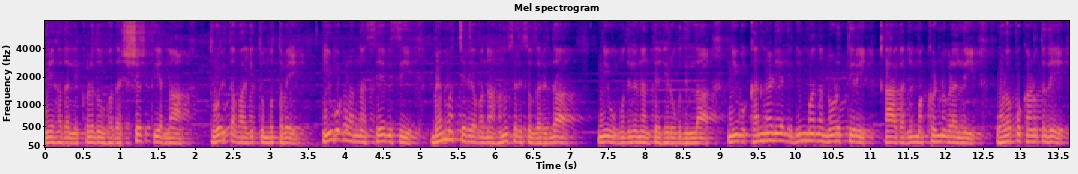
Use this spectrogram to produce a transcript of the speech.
ದೇಹದಲ್ಲಿ ಕಳೆದು ಹೋದ ಶಕ್ತಿಯನ್ನು ತ್ವರಿತವಾಗಿ ತುಂಬುತ್ತವೆ. ಇವುಗಳನ್ನು ಸೇವಿಸಿ ಬ್ರಹ್ಮಚರ್ಯವನ್ನು ಅನುಸರಿಸುವುದರಿಂದ ನೀವು ಮೊದಲಿನಂತೆ ಇರುವುದಿಲ್ಲ ನೀವು ಕನ್ನಡಿಯಲ್ಲಿ ನಿಮ್ಮನ್ನು ನೋಡುತ್ತೀರಿ. ಆಗ ನಿಮ್ಮ ಕಣ್ಣುಗಳಲ್ಲಿ ಹೊಳಪು ಕಾಣುತ್ತದೆ.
